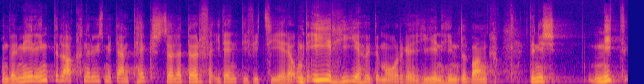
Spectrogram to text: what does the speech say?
Und wenn wir Interlakener uns mit diesem Text sollen dürfen identifizieren und ihr hier heute Morgen, hier in Hindelbank, dann ist nicht die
